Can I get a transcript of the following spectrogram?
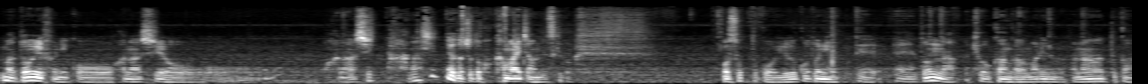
ー、まあどういうふうにこう話を、話、話って言うとちょっと構えちゃうんですけど、ぼそっとこう言うことによって、えー、どんな共感が生まれるのかなとか、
